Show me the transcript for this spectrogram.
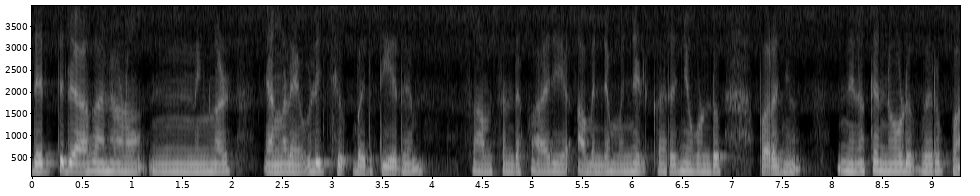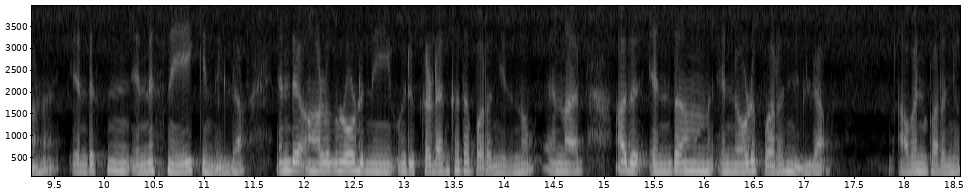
ദരിദ്രരാകാനാണോ നിങ്ങൾ ഞങ്ങളെ വിളിച്ചു വരുത്തിയത്? സാംസന്റെ ഭാര്യ അവന്റെ മുന്നിൽ കരഞ്ഞുകൊണ്ട് പറഞ്ഞു നിനക്കെന്നോട് വെറുപ്പാണ്. എന്റെ എന്നെ സ്നേഹിക്കുന്നില്ല. എന്റെ ആളുകളോട് നീ ഒരു കടങ്കഥ പറഞ്ഞിരുന്നു. എന്നാൽ അത് എന്താണെന്ന് എന്നോട് പറഞ്ഞില്ല. അവൻ പറഞ്ഞു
